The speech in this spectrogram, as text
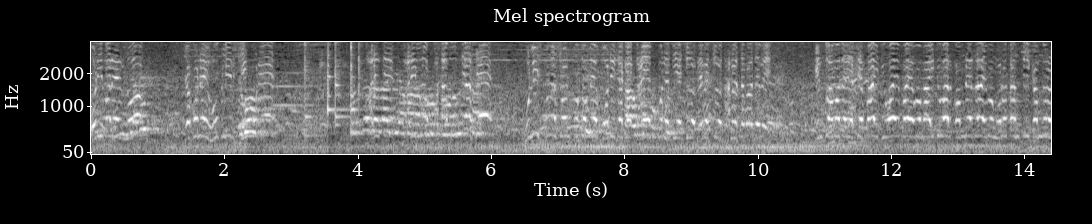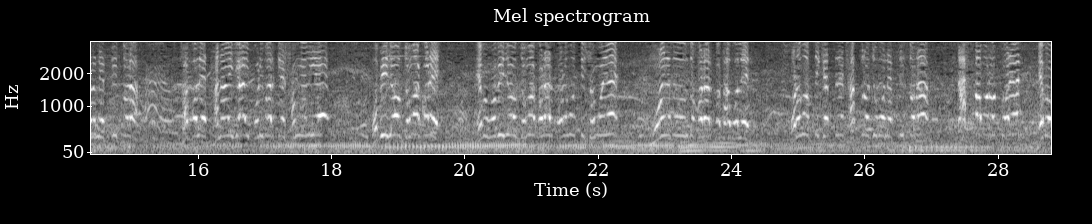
পরিবারের লোক যখন এই হুগলির শিবপুরে বাড়িতে বাড়ির লোক কথা বলতে আসে পুলিশ প্রশাসন প্রথমে বডিটাকে গায়েব করে দিয়েছিল, ভেবেছিল থানা চাপা দেবে। কিন্তু আমাদের এসএফআই ডিওয়াইফাই এবং আইটিওয়ার কমরেডরা এবং গণতান্ত্রিক আন্দোলনের নেতৃত্বরা সকলে থানায় যায়, পরিবারকে সঙ্গে নিয়ে অভিযোগ জমা করে এবং অভিযোগ জমা করার পরবর্তী সময়ে ময়নাতদন্ত করার কথা বলেন। পরবর্তী ক্ষেত্রে ছাত্র যুব নেতৃত্বরা রাস্তা অবরোধ করেন এবং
